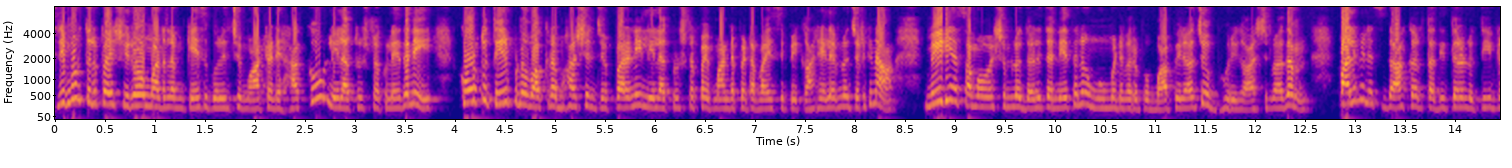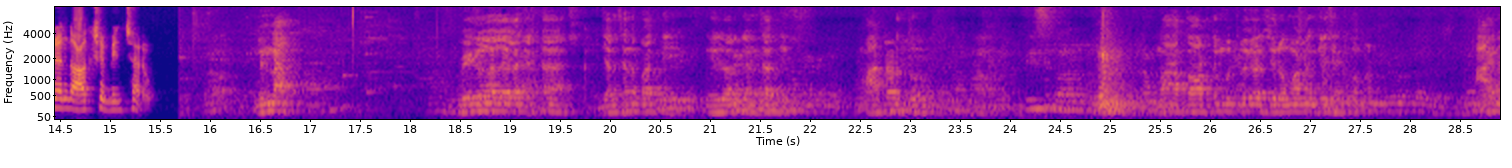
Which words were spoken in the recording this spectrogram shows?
త్రిమూర్తులపై శిరో మండలం కేసు గురించి మాట్లాడే హక్కు లీలాకృష్ణకు లేదని కోర్టు తీర్పును వక్రభాష్యం చెప్పారని లీలాకృష్ణపై మండపేట వైసీపీ కార్యాలయంలో జరిగిన మీడియా సమావేశంలో దళిత నేతలు ముమ్మడి వరపు బాపిరాజు భూరిగా ఆశీర్వాదం. పలివెల సుధాకర్ తదితరులు తీవ్రంగా ఆక్షేపించారు. నిన్న వేగుల లీలకృష్ణ జనసేన పార్టీ నియోజకవర్గ ఇన్ఛార్జి మాట్లాడుతూ మా తోట తిమ్ముతులు గారు శిరోమండం చేసి ఎత్తుకున్నాడు. ఆయన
